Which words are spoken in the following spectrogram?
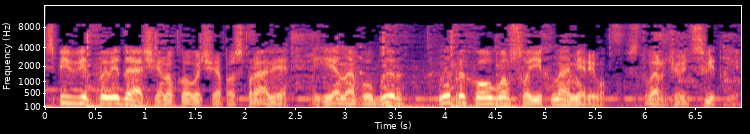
Співвідповідач Януковича по справі Гена Бубир не приховував своїх намірів, стверджують свідки.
